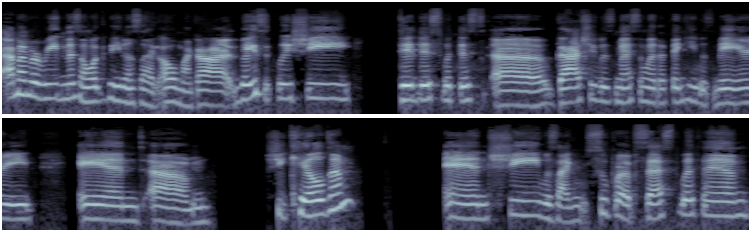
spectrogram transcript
I remember reading this on Wikipedia. And it's like, oh my god. Basically, she did this with this uh, guy she was messing with. I think he was married, and um, she killed him. And she was like super obsessed with him,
